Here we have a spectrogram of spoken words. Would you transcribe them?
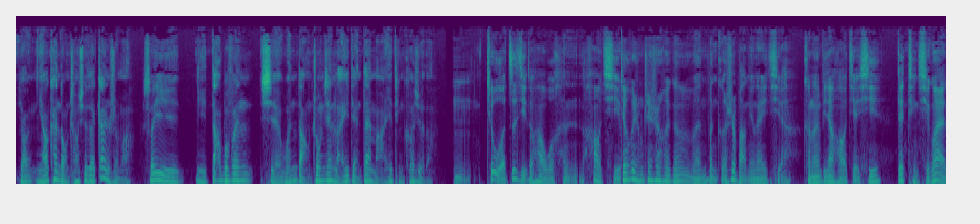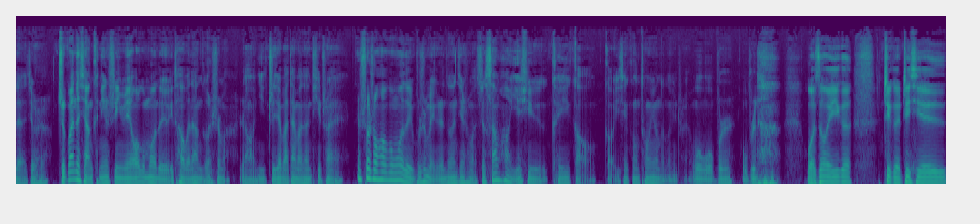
要你要看懂程序在干什么，所以你大部分写文档中间来一点代码也挺科学的。嗯，就我自己的话，我很好奇，就为什么这事儿会跟文本格式绑定在一起啊？可能比较好解析。对，挺奇怪的，就是直观的想，肯定是因为 o g Mode 有一套文档格式嘛，然后你直接把代码段提出来。那说实话 o g Mode 也不是每个人都能接受嘛，就三号也许可以搞搞一些更通用的东西出来。我我不是我不知道，我作为一个这个这些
